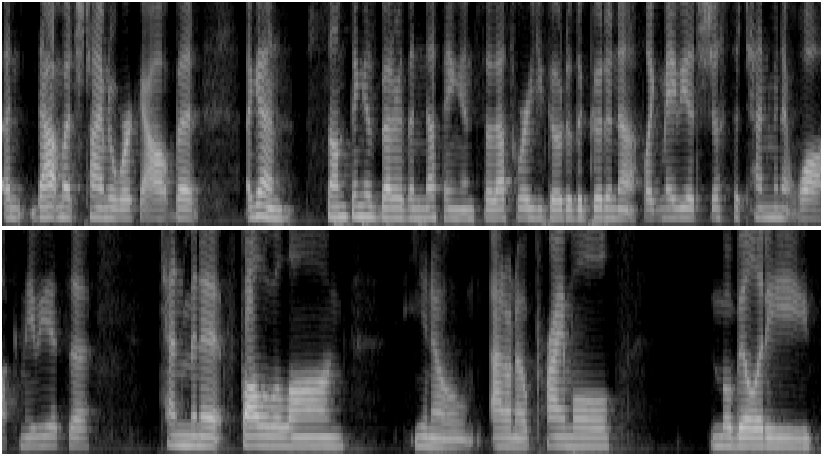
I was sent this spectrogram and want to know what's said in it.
a, that much time to work out, but again, something is better than nothing. And so that's where you go to the good enough. Like maybe it's just a 10 minute walk, maybe it's a 10 minute follow along, you know, I don't know, primal mobility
